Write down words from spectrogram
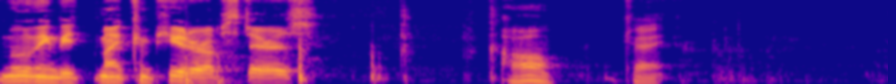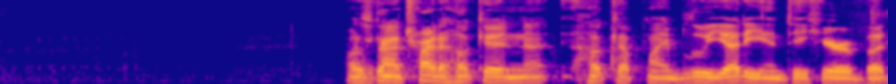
moving be- my computer upstairs. Oh, okay. I was going to try to hook in hook up my Blue Yeti into here, but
